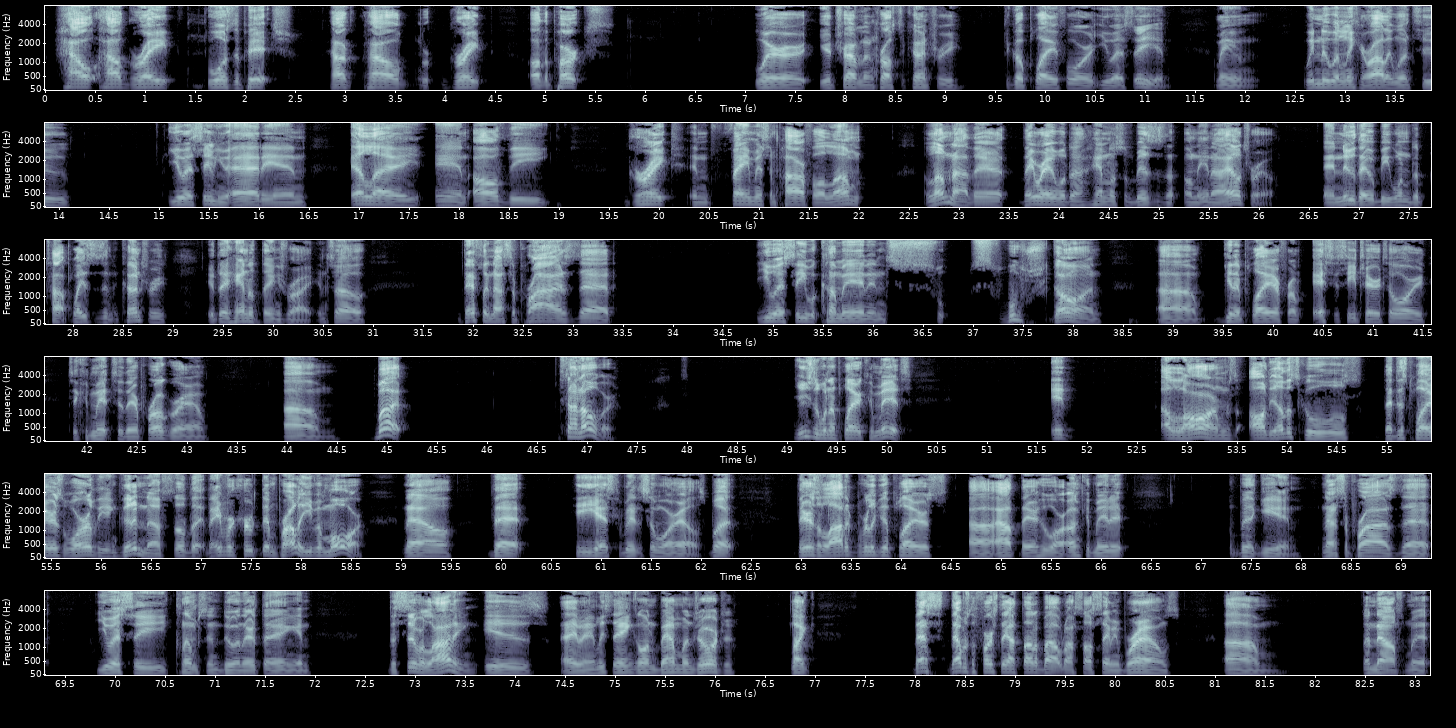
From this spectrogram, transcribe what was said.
how how great was the pitch? How how great are the perks where you're traveling across the country to go play for USC? And I mean, we knew when Lincoln Riley went to USC, when you add in LA and all the great and famous and powerful alum alumni there, they were able to handle some business on the NIL trail and knew they would be one of the top places in the country if they handled things right. And so definitely not surprised that USC would come in and swoosh gone, um, get a player from SEC territory to commit to their program. Um, but it's not over. Usually, when a player commits, it alarms all the other schools that this player is worthy and good enough so that they recruit them probably even more now that he has committed somewhere else. But there's a lot of really good players uh, out there who are uncommitted. But again, not surprised that USC, Clemson doing their thing. And the silver lining is, hey man, at least they ain't going to Bama and Georgia. Like that's that was the first thing I thought about when I saw Sammy Brown's um, announcement.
